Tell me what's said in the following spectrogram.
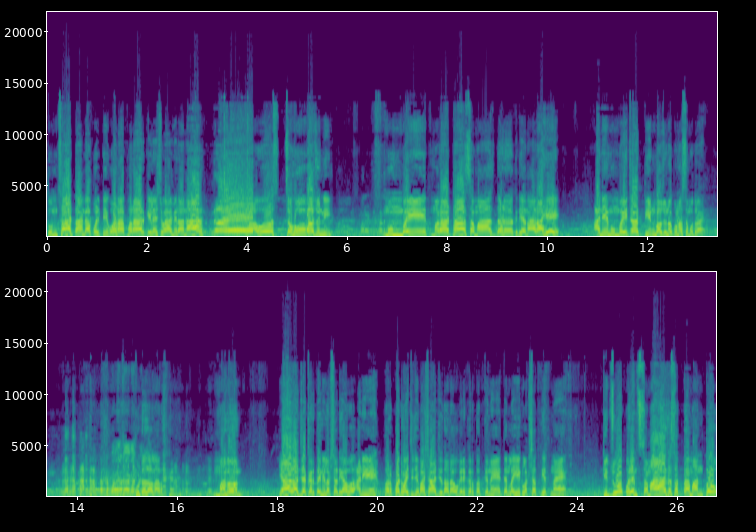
तुमचा टांगा पलटी घोडा फरार केल्याशिवाय आम्ही राहणार. अहो चहू बाजूंनी मुंबईत मराठा समाज धडक देणार आहे. आणि मुंबईच्या तीन बाजूनं पुन्हा समुद्र आहे. कुठं जाणार? म्हणून या राज्यकर्त्यांनी लक्षात घ्यावं. आणि फरफट व्हायची जी भाषा दादा वगैरे करतात का नाही त्यांना एक लक्षात येत नाही की जोपर्यंत समाज सत्ता मानतो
